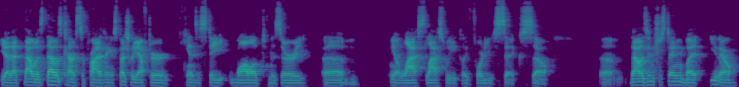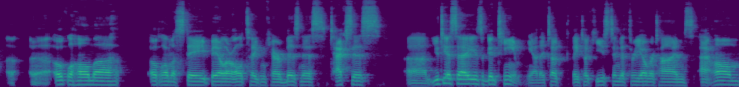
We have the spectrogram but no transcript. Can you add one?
yeah, that that was that was kind of surprising, especially after Kansas State walloped Missouri, um, you know, last last week, like forty to six. So um, that was interesting. But you know, uh, uh, Oklahoma, Oklahoma State, Baylor, all taking care of business. Texas, um, UTSA is a good team. You know, they took they took Houston to three overtimes at home.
